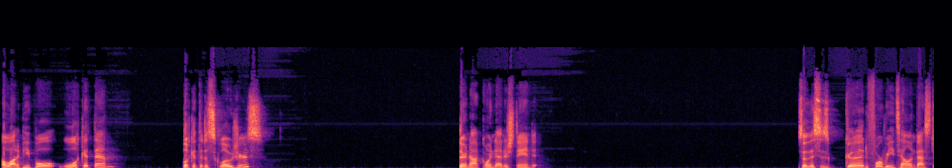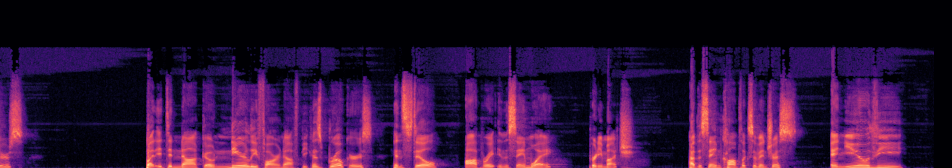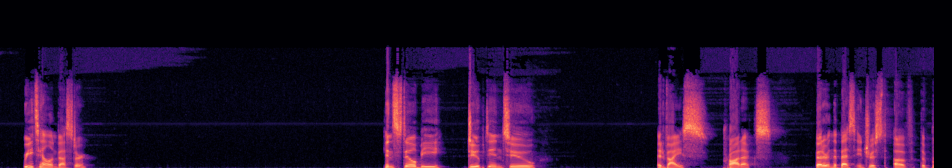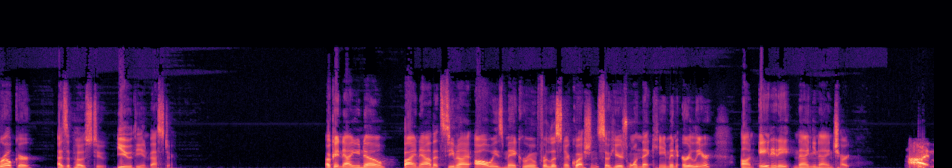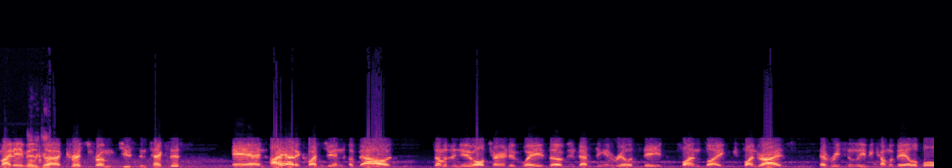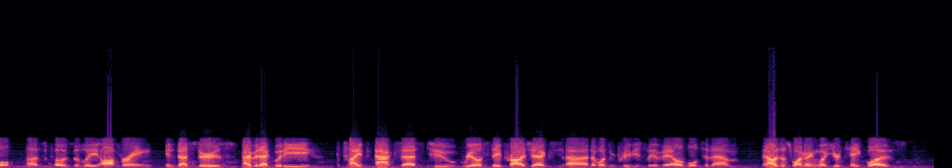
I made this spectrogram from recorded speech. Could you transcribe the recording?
a lot of people look at them, look at the disclosures, they're not going to understand it. So this is good for retail investors, but it did not go nearly far enough because brokers can still operate in the same way, pretty much, have the same conflicts of interest, and you, the retail investor, can still be duped into advice, products that are in the best interest of the broker as opposed to you, the investor. Okay, now you know by now that Steve and I always make room for listener questions. So here's one that came in earlier on 888 chart. Hi, my name is uh, Chris from Houston, Texas, and I had a question about some of the new alternative ways of investing in real estate. Funds like Fundrise have recently become available, uh, supposedly offering investors private equity type access to real estate projects uh, that wasn't previously available to them. And I was just wondering what your take was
